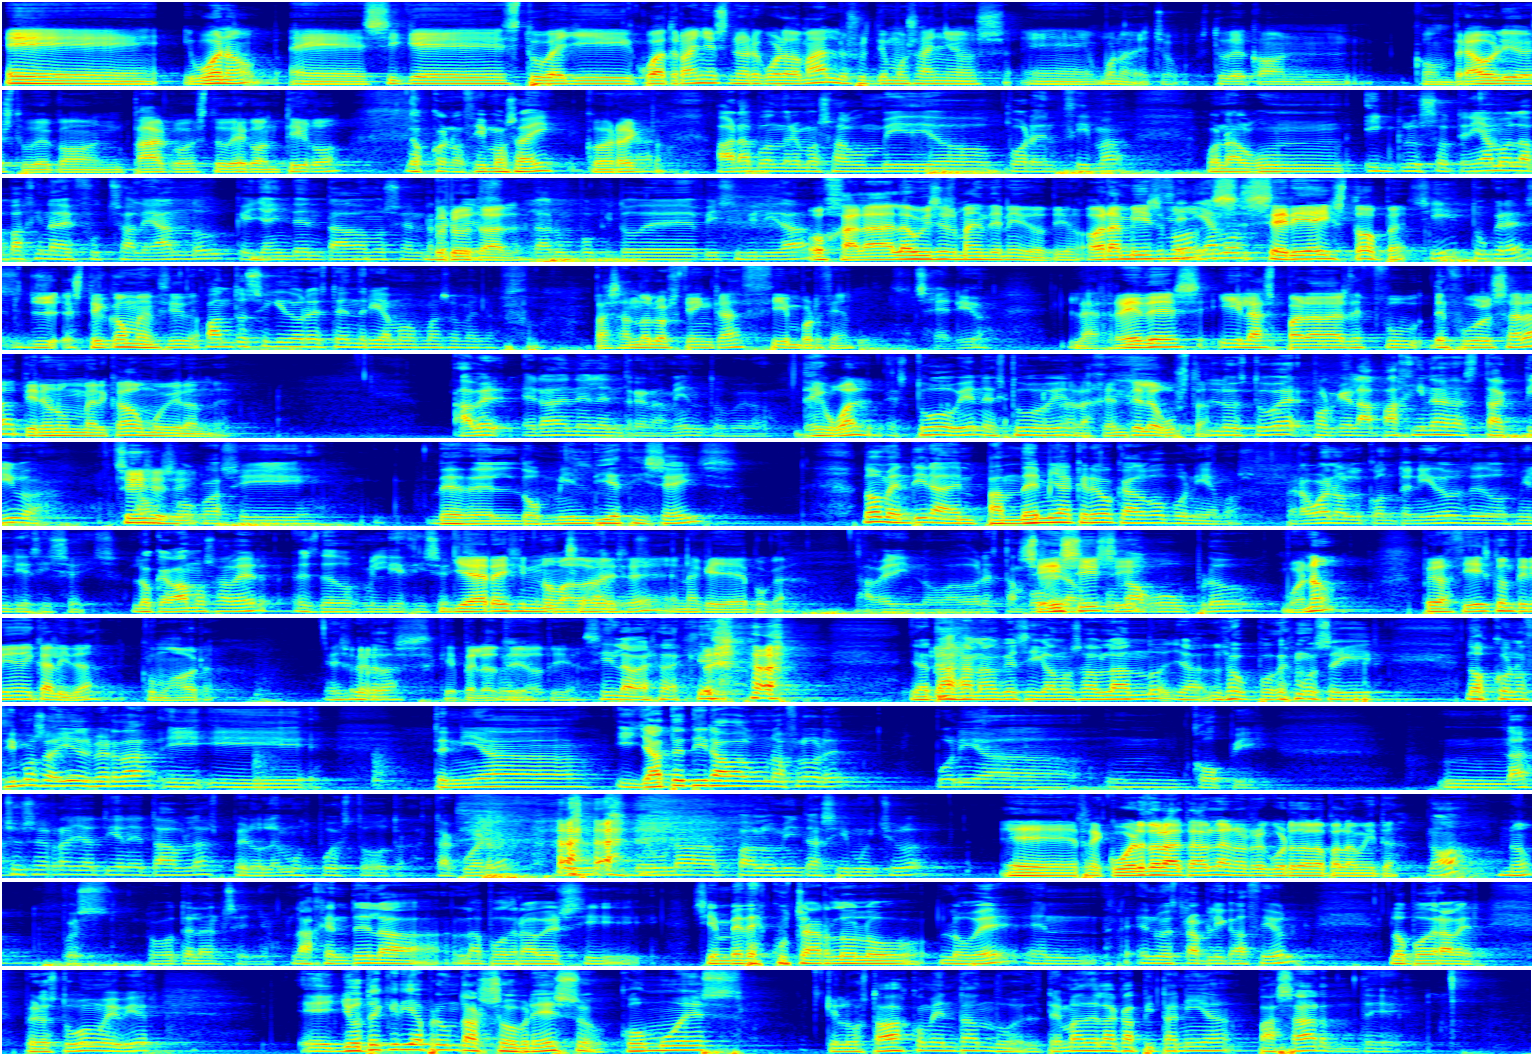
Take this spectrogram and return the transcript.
Eh, y bueno, eh, sí que estuve allí cuatro años, si no recuerdo mal. Los últimos años, eh, bueno, de hecho, estuve con, con Braulio, estuve con Paco, estuve contigo. Nos conocimos ahí. Correcto. Ahora pondremos algún vídeo por encima con algún... Incluso teníamos la página de Futsaleando, que ya intentábamos en redes Brutal. dar un poquito de visibilidad. Ojalá la hubieses mantenido, tío. Ahora mismo Seríamos- seríais top, ¿eh? ¿Sí? ¿Tú crees? Yo Estoy convencido. ¿Cuántos seguidores tendríamos más o menos? Pasando los 100k, 100%. ¿En serio? Las redes y las paradas de, fu- de fútbol sala tienen un mercado muy grande. A ver, era en el entrenamiento, pero Da igual. estuvo bien, estuvo bien. A la gente le gusta. Lo estuve porque la página está activa. Sí, Está sí, sí. Un poco así desde el 2016. No, mentira, en pandemia creo que algo poníamos. Pero bueno, el contenido es de 2016. Lo que vamos a ver es de 2016. Ya erais innovadores. ¿eh? En aquella época. A ver, innovadores tampoco. Sí, sí, una sí. GoPro. Bueno, pero hacíais contenido de calidad, como ahora. Es verdad. Pues, Qué peloteo, tío. Sí, la verdad que ya te has ganado que sigamos hablando, ya lo podemos seguir. Nos conocimos ahí, es verdad, y, y tenía. Y ya te tiraba alguna flor, ¿eh? Ponía un copy. Nacho Serra ya tiene tablas, pero le hemos puesto otra. ¿Te acuerdas? De, de una palomita así muy chula. Eh, recuerdo la tabla, no recuerdo la palomita. ¿No? No. Pues luego te la enseño. La gente la, la podrá ver si, si en vez de escucharlo lo, lo ve en, en nuestra aplicación, lo podrá ver. Pero estuvo muy bien. Eh, yo te quería preguntar sobre eso. ¿Cómo es, que lo estabas comentando, el tema de la capitanía, pasar de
